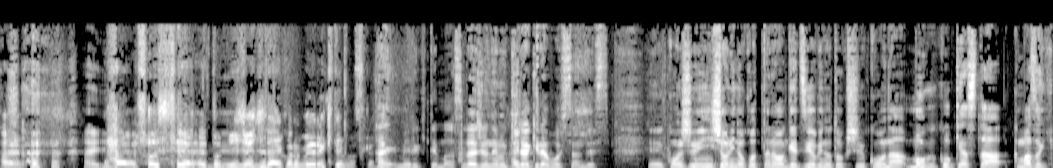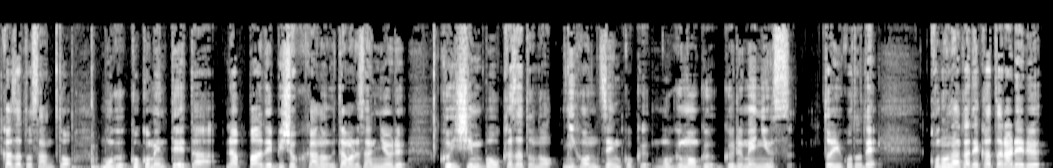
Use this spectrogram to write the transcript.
はい。はい。はい。そして、えっと、20時代、これメール来てますかね。はい、メール来てます。ラジオネーム、キラキラ星さんです。えー今週印象に残ったのは月曜日の特集コーナー、もぐこキャスター、熊崎和人さんと、もぐっこコメンテーター、ラッパーで美食家の歌丸さんによる、食いしん坊和人の日本全国もぐもぐグルメニュース。ということで、この中で語られる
